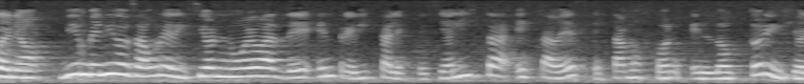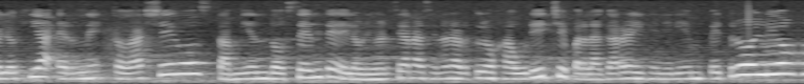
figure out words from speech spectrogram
Bueno, bienvenidos a una edición nueva de Entrevista al Especialista. Esta vez estamos con el doctor en Geología Ernesto Gallegos, también docente de la Universidad Nacional Arturo Jaureche para la carrera de Ingeniería en Petróleo,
